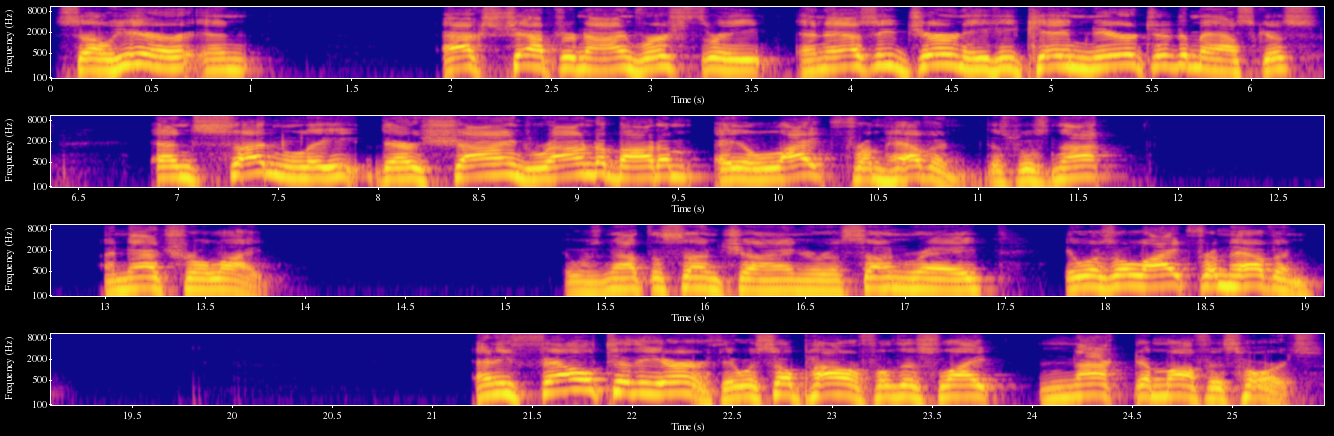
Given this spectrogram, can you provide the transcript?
So here in Acts chapter 9, verse 3 And as he journeyed, he came near to Damascus and suddenly there shined round about him a light from heaven. This was not a natural light. It was not the sunshine or a sun ray. It was a light from heaven. And he fell to the earth. It was so powerful, this light knocked him off his horse.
